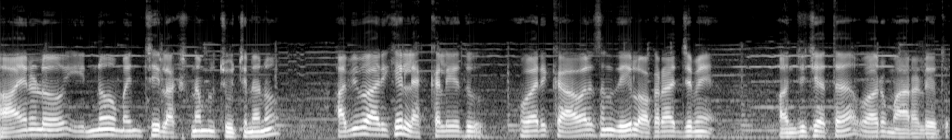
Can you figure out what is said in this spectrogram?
ఆయనలో ఎన్నో మంచి లక్షణములు చూచినను అవి వారికి లెక్కలేదు. వారికి కావలసినది లోకరాజ్యమే. అందుచేత వారు మారలేదు.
